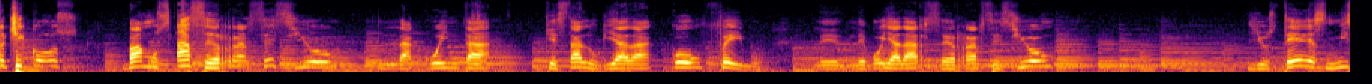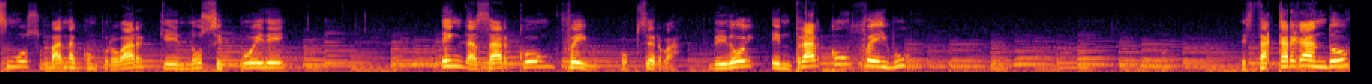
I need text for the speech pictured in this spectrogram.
Bueno chicos, vamos a cerrar sesión la cuenta que está logueada con Facebook. Le, voy a dar cerrar sesión y ustedes mismos van a comprobar que no se puede enlazar con Facebook. Observa, le doy entrar con Facebook. Está cargando.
